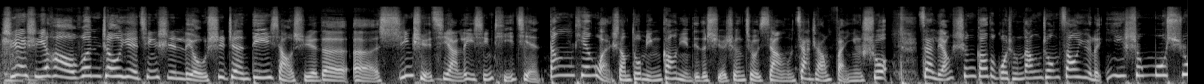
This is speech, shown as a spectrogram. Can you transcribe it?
十 月十一号，温州乐清市柳市镇第一小学的呃新学期啊例行体检，当天晚上多名高年级的学生就向家长反映说，在量身高的过程当中遭遇了医生摸胸。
